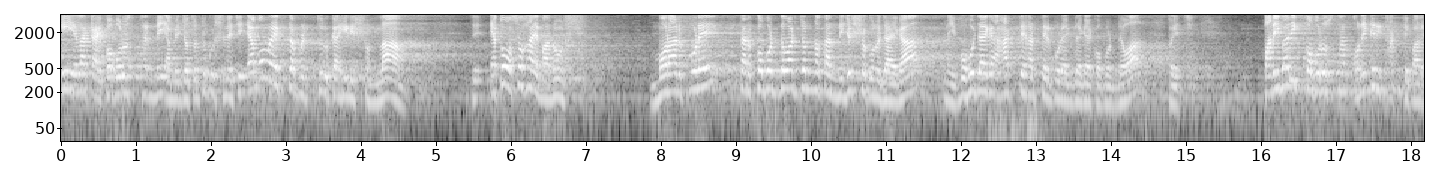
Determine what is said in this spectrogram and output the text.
এই এলাকায় কবরস্থান নেই, আমি যতটুকু শুনেছি এমনও একটা মৃত্যুর কাহিনী শুনলাম যে এত অসহায় মানুষ মরার পরে তার কবর দেওয়ার জন্য তার নিজস্ব কোনো জায়গা নেই। বহু জায়গায় হাঁটতে হাঁটতে পরে এক জায়গায় কবর দেওয়া হয়েছে। পারিবারিক কবরস্থান অনেকেরই থাকতে পারে,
